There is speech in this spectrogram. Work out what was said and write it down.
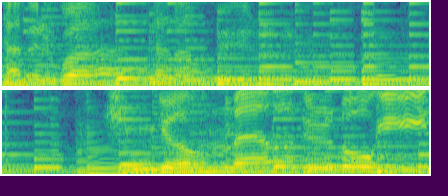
하늘과 사람들 힘겨운 날들도 있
